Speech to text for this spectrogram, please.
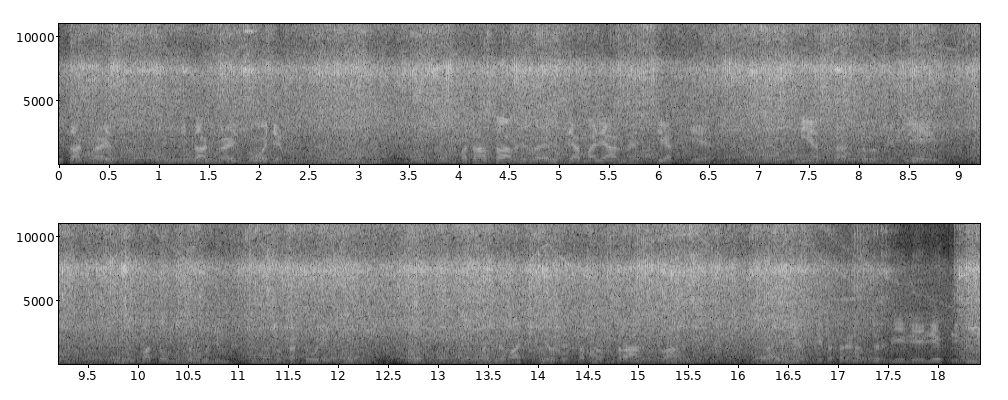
Итак, произ... Итак, производим, подготавливаем для малярной сетки место, чтобы приклеить. И потом уже будем штукатурить. Открывать все вот это пространство, отверстия, которые насверлили электрики.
